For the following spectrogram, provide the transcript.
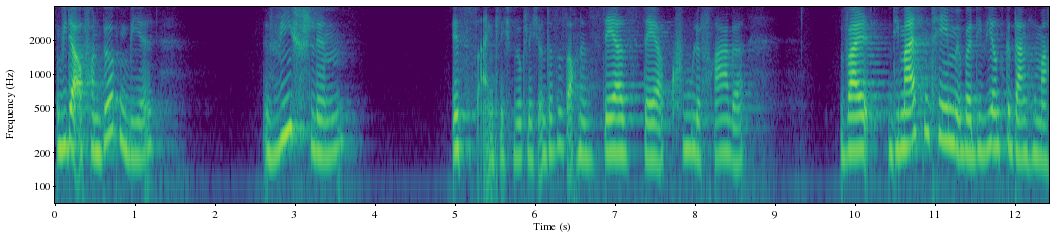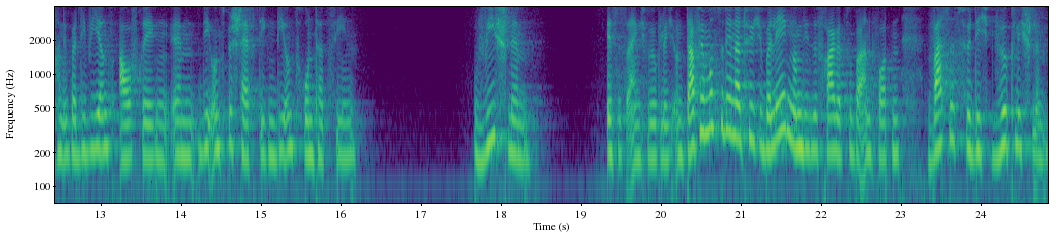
wieder auch von Birkenbiel, wie schlimm ist es eigentlich wirklich? Und das ist auch eine sehr, sehr coole Frage. Weil die meisten Themen, über die wir uns Gedanken machen, über die wir uns aufregen, ähm, die uns beschäftigen, die uns runterziehen, wie schlimm ist es eigentlich wirklich? Und dafür musst du dir natürlich überlegen, um diese Frage zu beantworten, was ist für dich wirklich schlimm?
